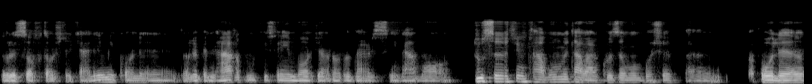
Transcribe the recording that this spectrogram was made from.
داره ساختار شکنی می‌کنه داره به نقد می‌کشه این ماجرا رو در سینما. دوست داشتیم تمام تمرکزمون باشه حول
